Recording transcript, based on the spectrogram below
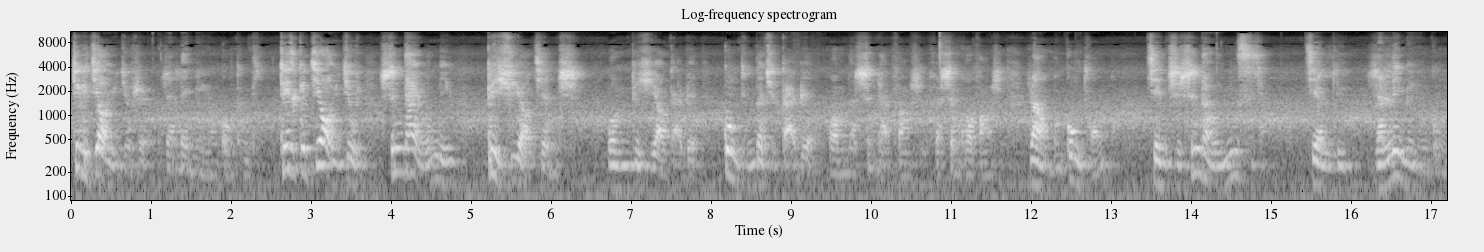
这个教育就是人类命运共同体。这个教育就是生态文明必须要坚持，我们必须要改变。共同的去改变我们的生产方式和生活方式，让我们共同坚持生态文明思想，建立人类命运共同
